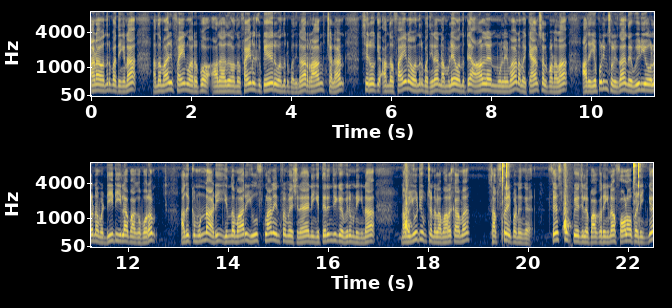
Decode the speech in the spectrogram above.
ஆனால் வந்துட்டு பார்த்திங்கன்னா அந்த மாதிரி ஃபைன் வரப்போ அதாவது அந்த ஃபைனுக்கு பேர் வந்துட்டு பார்த்திங்கன்னா ராங் சலான். சரி ஓகே அந்த ஃபைனை வந்துட்டு பார்த்திங்கன்னா நம்மளே வந்துட்டு ஆன்லைன் மூலயமா நம்ம கேன்சல் பண்ணலாம். அதை எப்படின்னு சொல்லி தான் இந்த வீடியோவில் நம்ம டீட்டெயிலாக பார்க்க போகிறோம் அதுக்கு முன்னாடி இந்த மாதிரி யூஸ்ஃபுல்லான இன்ஃபர்மேஷனை நீங்கள் தெரிஞ்சிக்க விரும்புனீங்கன்னா நம்ம யூடியூப் சேனலை மறக்காமல் சப்ஸ்கிரைப் பண்ணுங்கள் ஃபேஸ்புக் பேஜில் பார்க்குறீங்கன்னா ஃபாலோ பண்ணிக்கங்க.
